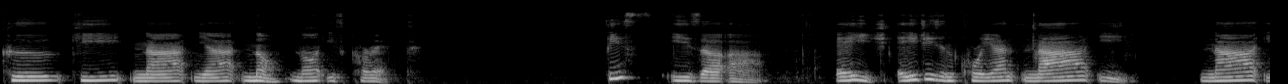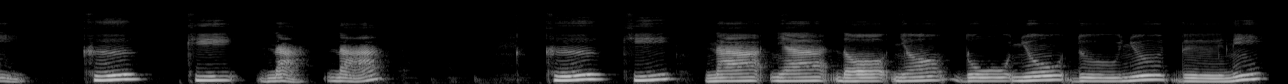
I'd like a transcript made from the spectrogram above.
그, 기, 나, 냐, no. No is correct. This is a, uh, age. Age is in Korean 나이. 나이. 그, 기, 나. 나. 그, 기, 나, 냐, 너, 녀, 노, 뇨, 누, 뉴, 느니,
